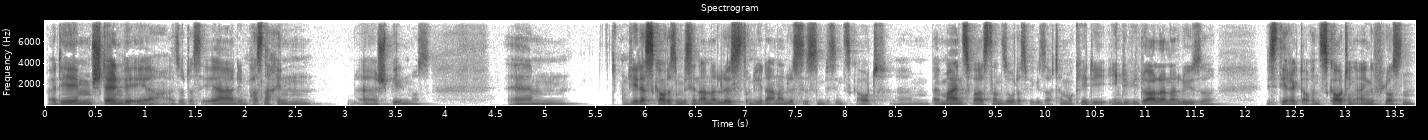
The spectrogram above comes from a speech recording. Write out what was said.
bei dem stellen wir eher, also dass er den Pass nach hinten äh, spielen muss. Ähm, und jeder Scout ist ein bisschen Analyst und jeder Analyst ist ein bisschen Scout. Ähm, bei Mainz war es dann so, dass wir gesagt haben, okay, die Individualanalyse ist direkt auch ins Scouting eingeflossen,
